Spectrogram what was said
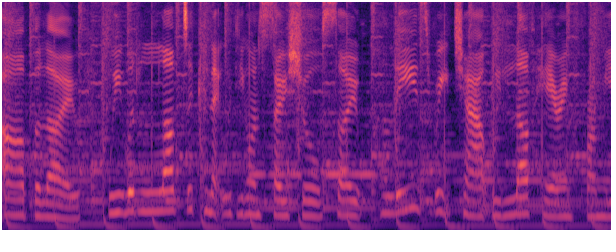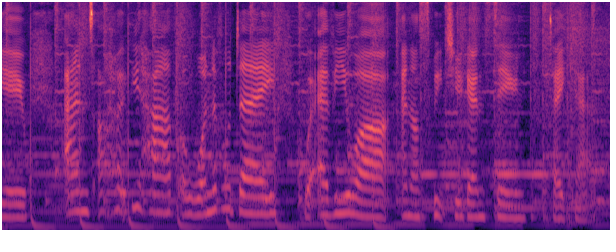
are below. We would love to connect with you on social, so please reach out. We love hearing from you. And I hope you have a wonderful day wherever you are, and I'll speak to you again soon. Take care.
